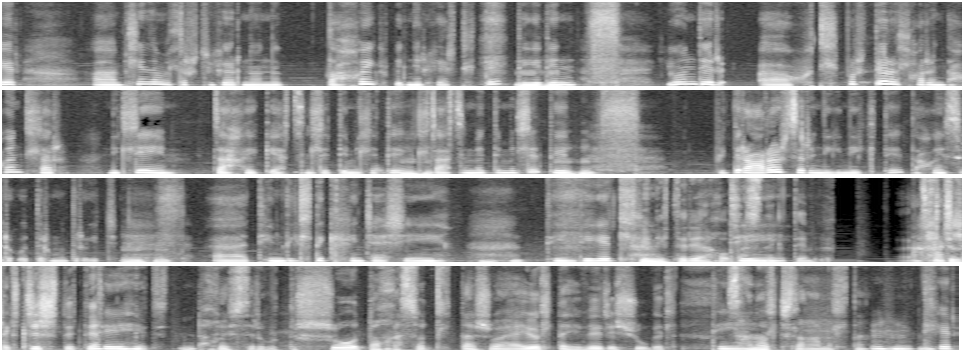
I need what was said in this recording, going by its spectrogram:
Тэгэхээр бэлгийн замбалрч ихээр нэг дохыг бид нэр ярьдаг те. Тэгээд энэ юун дээр хөтөлбөр дээр болохоор энэ дохын талаар нэглээ юм заахыг яатсан лээ тийм лээ тий. Заасан байт юм лээ. Тэгээд бид нар 12 сарын 1-ийг тий давхын эсрэг өдөр мөдөр гэж тэмдэглэдэг гэхин цаашийн. Тийм тэгээд дэлхийн нийтээр яг бас нэг тийм цочирдж штэ тий. Ингээд дохын эсрэг өдөр шүү, дох асуудалтай шүү, аюултай хэвээрээ шүү гэл сануулж байгаа юм л та. Тэгэхээр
